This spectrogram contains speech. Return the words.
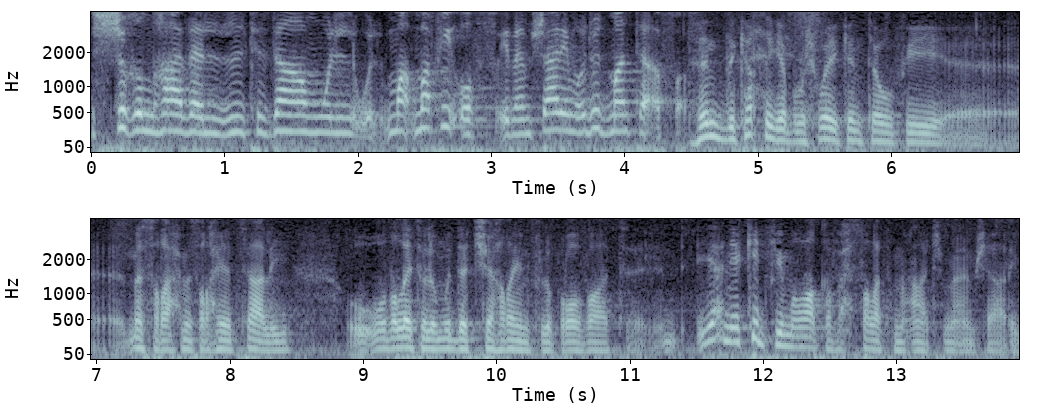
الشغل هذا الالتزام وال... ما, في off. إذا مشاري موجود ما أنت off. هند ذكرتي قبل شوي كنتوا في آه، مسرح مسرحية سالي وظليتوا لمدة شهرين في البروفات. يعني أكيد في مواقف حصلت معاك مع مشاري.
